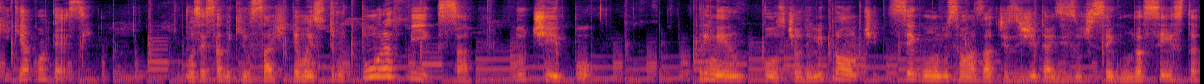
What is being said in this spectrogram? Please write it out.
que, que acontece? Você sabe que o site tem uma estrutura fixa do tipo Primeiro post é o Daily Prompt. Segundo são as artes digitais, isso de segunda a sexta.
